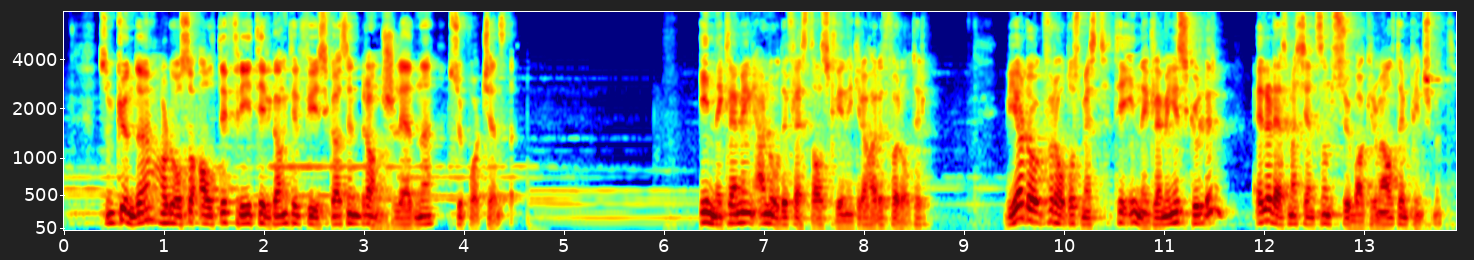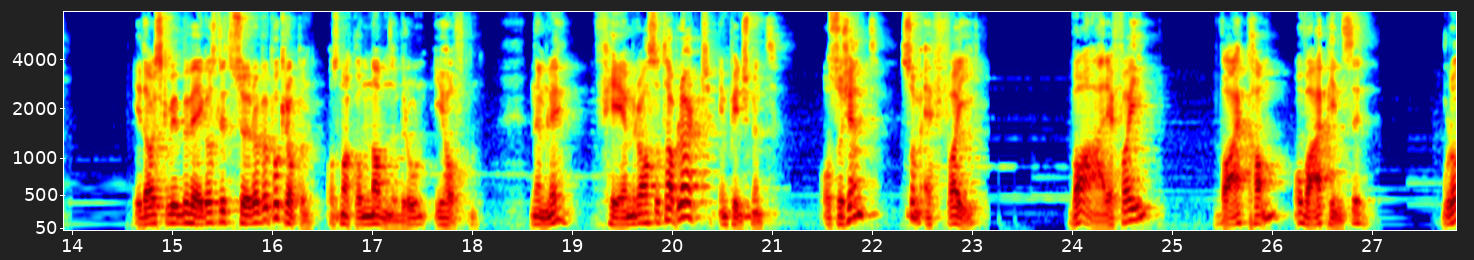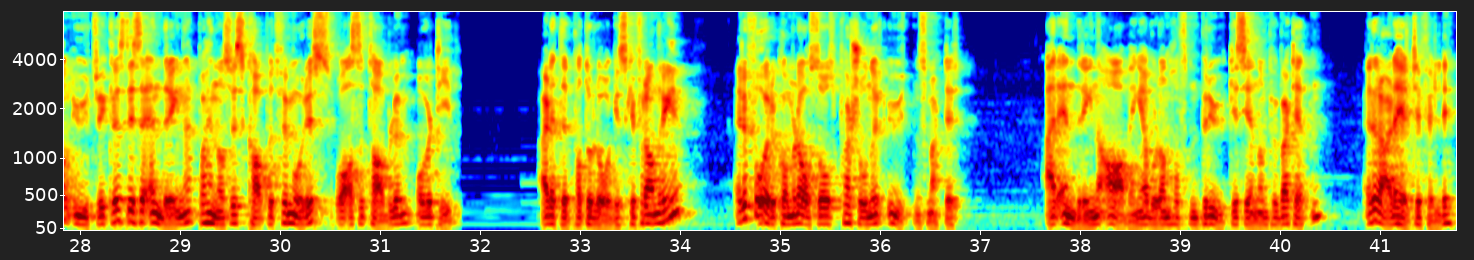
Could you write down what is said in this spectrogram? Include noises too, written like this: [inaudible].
Som kunde har du også alltid fri tilgang til Fysika sin bransjeledende supporttjeneste. Inneklemming er noe de fleste av oss klinikere har et forhold til. Vi har dog forholdt oss mest til inneklemming i skulder, eller det som er kjent som subakromialt impingement. I dag skal vi bevege oss litt sørover på kroppen og snakke om navnebroren i hoften, nemlig femroasetablert impingement, også kjent som FAI. Hva er FAI? Hva er KAM, og hva er pinser? Hvordan utvikles disse endringene på henholdsvis caput femoris og acetabulum over tid? Er dette patologiske forandringer, eller forekommer det også hos personer uten smerter? Er endringene avhengig av hvordan hoften brukes gjennom puberteten, eller er det helt tilfeldig?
